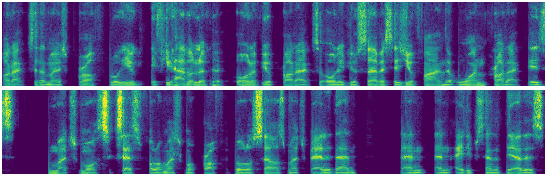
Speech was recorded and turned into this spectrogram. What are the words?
products are the most profitable. You, if you have a look at all of your products, or all of your services, you'll find that one product is much more successful or much more profitable or sells much better than than than 80% of the others.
